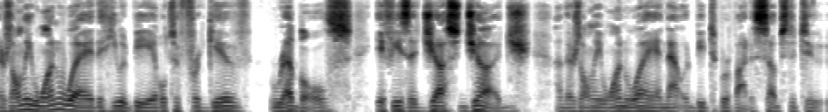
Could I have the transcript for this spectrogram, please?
There's only one way that he would be able to forgive rebels if he's a just judge. And there's only one way, and that would be to provide a substitute.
